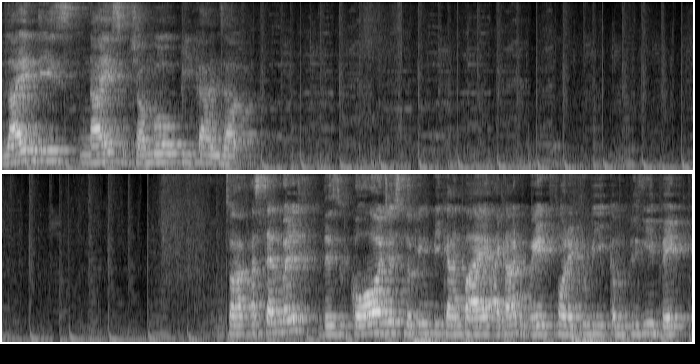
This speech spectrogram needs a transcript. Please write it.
line these nice jumbo pecans up So I've assembled this gorgeous looking pecan pie. I can't wait for it to be completely baked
